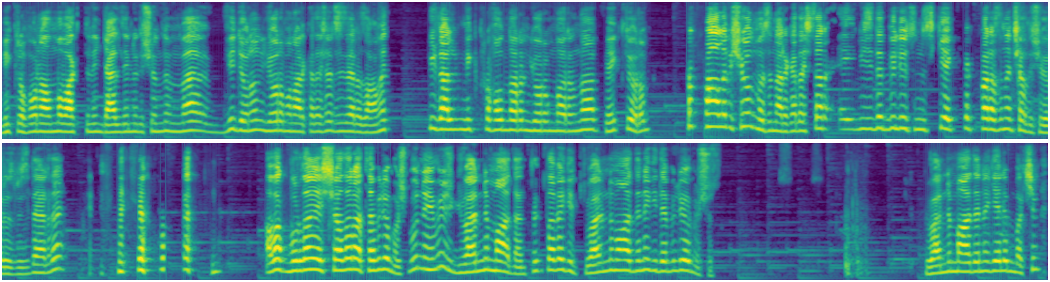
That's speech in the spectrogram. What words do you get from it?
mikrofon alma vaktinin geldiğini düşündüm ve videonun yorumunu arkadaşlar sizlere zahmet. Güzel mikrofonların yorumlarını bekliyorum. Çok pahalı bir şey olmasın arkadaşlar. E, biz de biliyorsunuz ki ekmek parasına çalışıyoruz bizler de. Ha bak burada eşyalar atabiliyormuş. Bu neymiş? Güvenli maden. Tıkla ve git. Güvenli madene gidebiliyormuşuz. Güvenli madene gelin bakayım.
